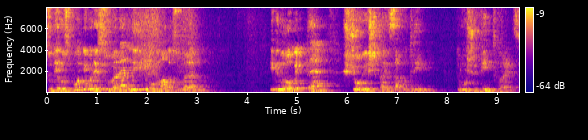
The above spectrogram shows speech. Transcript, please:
Суди Господні, вони суверенні і його влада суверенна. І він робить те, що він вважає за потрібне, тому що він творець.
